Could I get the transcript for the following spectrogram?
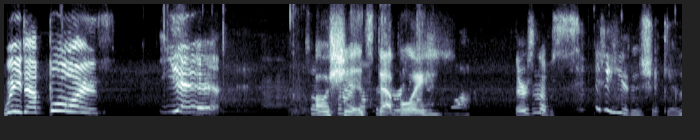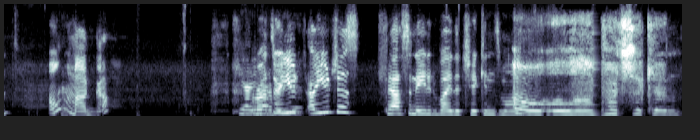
We the boys. Yeah. Oh, so Oh, shit, it's to that boy. There's an obsidian chicken. Oh my god. Yeah, you Rhodes, are you it. are you just fascinated by the chickens, Mom. Oh, the chicken.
